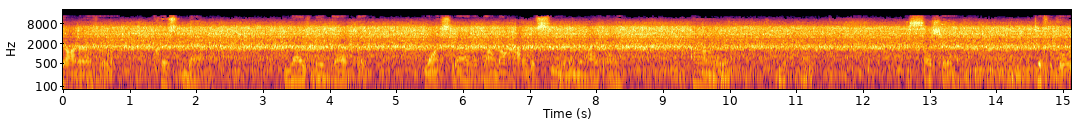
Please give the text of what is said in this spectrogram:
daughter of a person that loves me death but wants love and don't know how to receive it in the right way. Um, such a difficult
